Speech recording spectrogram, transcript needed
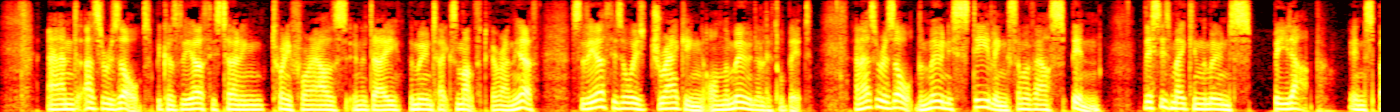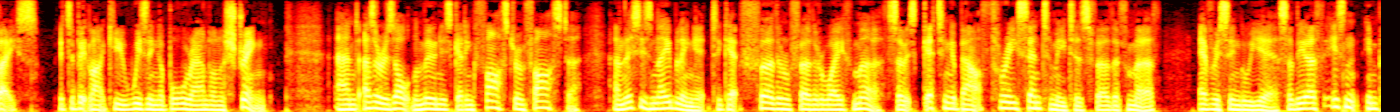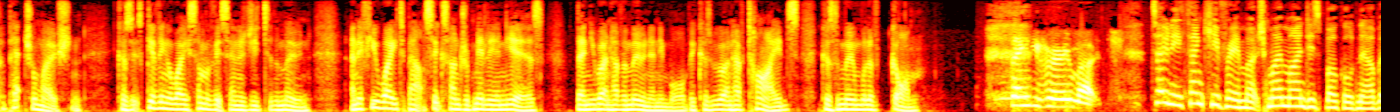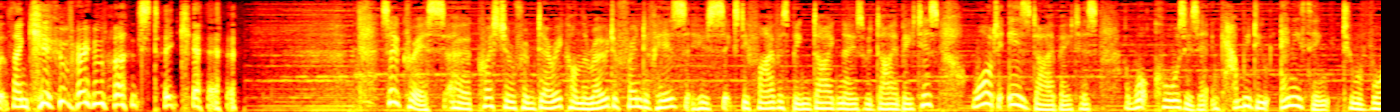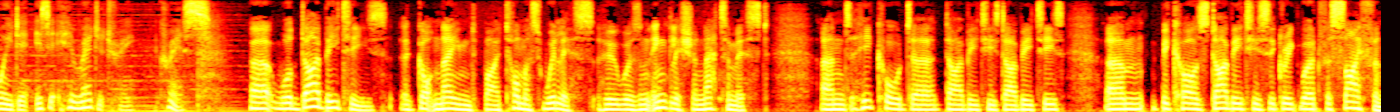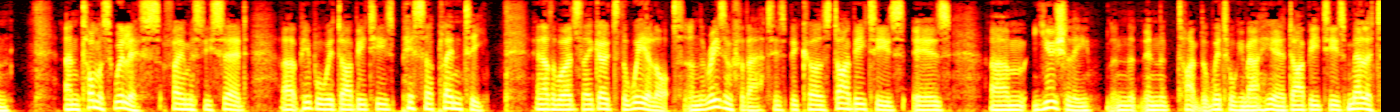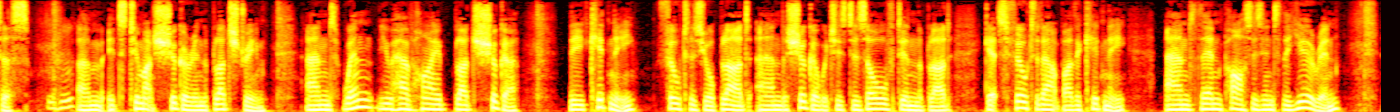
And as a result, because the Earth is turning 24 hours in a day, the Moon takes a month to go around the Earth. So the Earth is always dragging on the Moon a little bit. And as a result, the Moon is stealing some of our spin. This is making the Moon speed up in space. It's a bit like you whizzing a ball round on a string. And as a result, the moon is getting faster and faster, and this is enabling it to get further and further away from Earth. So it's getting about three centimetres further from Earth every single year. So the Earth isn't in perpetual motion because it's giving away some of its energy to the moon. And if you wait about 600 million years, then you won't have a moon anymore because we won't have tides because the moon will have gone. Thank you very much. Tony, thank you very much. My mind is boggled now, but thank you very much. Take care. So, Chris, a question from Derek on the road. A friend of his who's 65 has been diagnosed with diabetes. What is diabetes and what causes it? And can we do anything to avoid it? Is it hereditary? Chris. Uh, well, diabetes uh, got named by Thomas Willis, who was an English anatomist. And he called uh, diabetes diabetes um, because diabetes is a Greek word for siphon. And Thomas Willis famously said, uh, people with diabetes piss a plenty. In other words, they go to the wee a lot. And the reason for that is because diabetes is um, usually, in the, in the, type that we're talking about here, diabetes mellitus. Mm-hmm. Um, it's too much sugar in the bloodstream. And when you have high blood sugar, the kidney filters your blood, and the sugar, which is dissolved in the blood, gets filtered out by the kidney and then passes into the urine.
